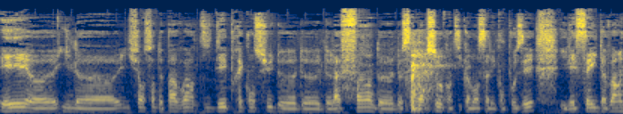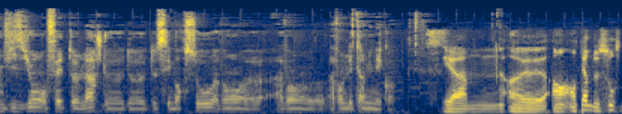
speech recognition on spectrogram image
et il il fait en sorte de pas avoir d'idée préconçue de, de, de, la fin de, de ses morceaux quand il commence à les composer. Il essaye d'avoir une vision en fait large de, de, de ses morceaux avant avant avant de les terminer quoi. Et euh, euh, en, en, termes de source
